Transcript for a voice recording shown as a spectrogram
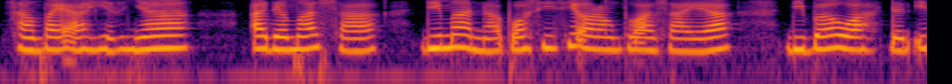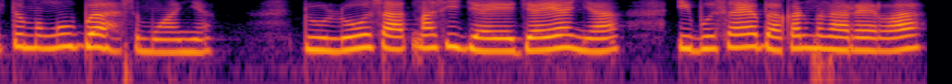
Sampai akhirnya ada masa di mana posisi orang tua saya di bawah dan itu mengubah semuanya. Dulu saat masih jaya-jayanya, ibu saya bahkan menarela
